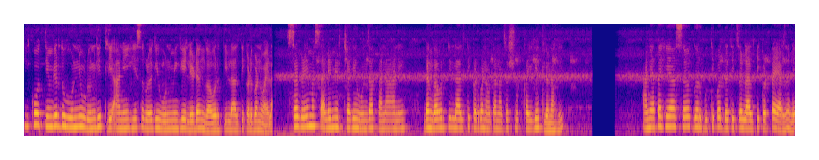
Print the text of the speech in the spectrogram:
ही कोथिंबीर धुवून निवडून घेतली आणि हे सगळं घेऊन मी गेले डंगावरती लाल तिखट बनवायला. सगळे मसाले मिरच्या घेऊन जाताना आणि डंगावरती लाल तिखट बनवतानाचं शूट काही घेतलं नाही. आणि आता हे असं घरगुती पद्धतीचं लाल तिखट तयार झाले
